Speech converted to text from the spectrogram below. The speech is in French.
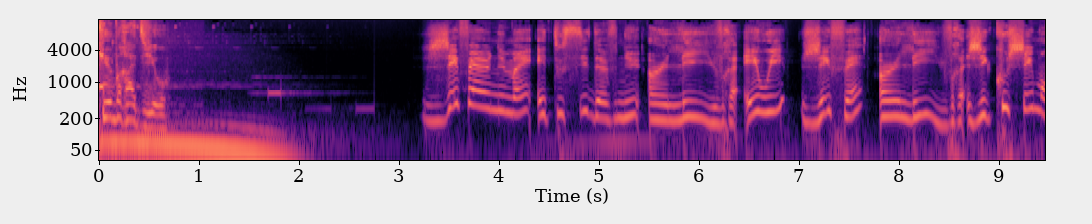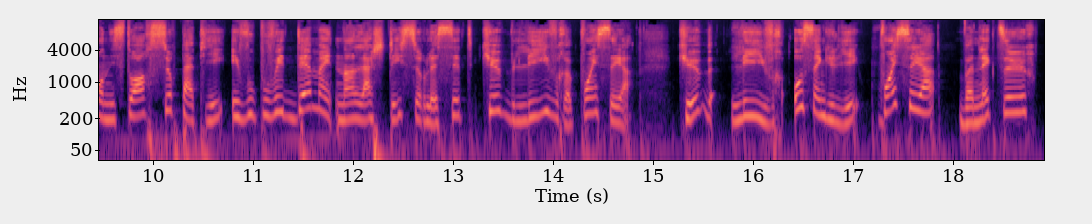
Cube Radio. J'ai fait un humain est aussi devenu un livre. Et oui, j'ai fait un livre. J'ai couché mon histoire sur papier et vous pouvez dès maintenant l'acheter sur le site cubelivre.ca. Cube, livre au singulier.ca. Bonne lecture.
